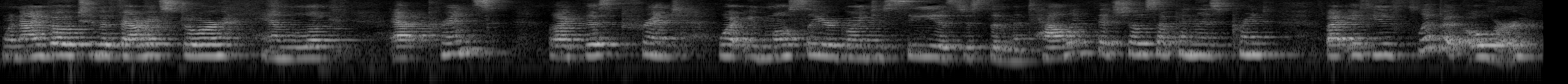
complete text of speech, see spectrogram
When I go to the fabric store and look at prints, like this print, what you mostly are going to see is just the metallic that shows up in this print. But if you flip it over,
